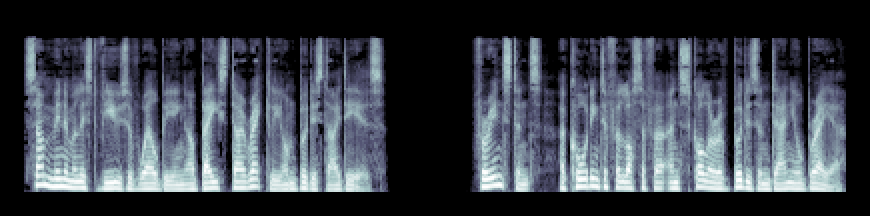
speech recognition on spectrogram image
Some minimalist views of well being are based directly on Buddhist ideas. For instance, according to philosopher and scholar of Buddhism Daniel Breyer,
